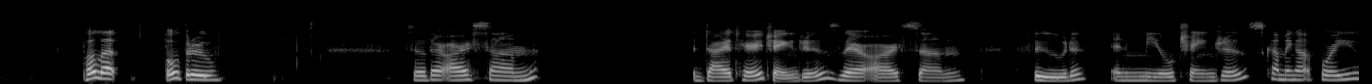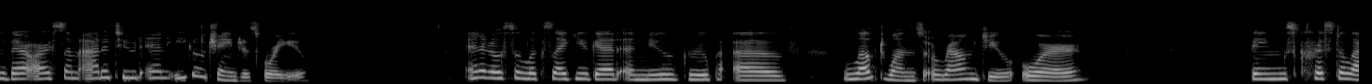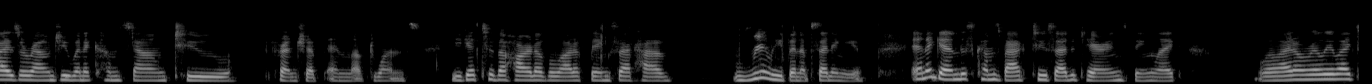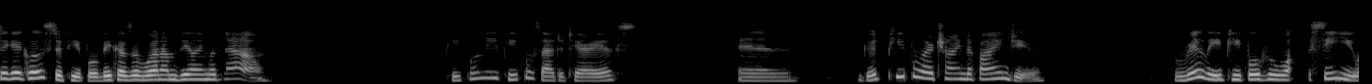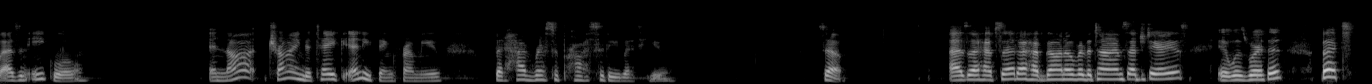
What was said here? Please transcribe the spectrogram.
Pull up. Pull through. So there are some dietary changes. There are some food and meal changes coming up for you. There are some attitude and ego changes for you. And it also looks like you get a new group of loved ones around you, or things crystallize around you when it comes down to friendship and loved ones. You get to the heart of a lot of things that have really been upsetting you. And again, this comes back to Sagittarians being like, well, I don't really like to get close to people because of what I'm dealing with now. People need people, Sagittarius. And good people are trying to find you. Really, people who see you as an equal and not trying to take anything from you, but have reciprocity with you. So, as I have said, I have gone over the time, Sagittarius. It was worth it, but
